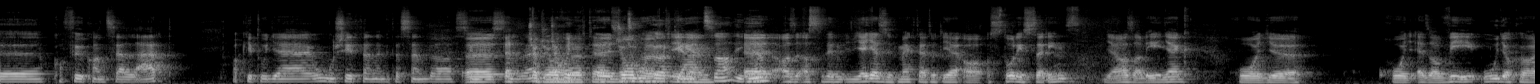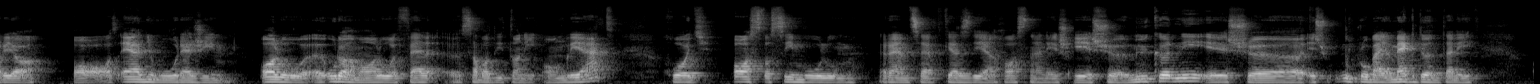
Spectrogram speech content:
a főkancellárt, akit ugye, ú, most értelem nem jut eszembe a színész Csak, csak, csak hogy John, John Hurt, igen. Játsza, igen. Az, azt azért jegyezzük meg, tehát hogy a, a sztori szerint ugye az a lényeg, hogy, hogy ez a V úgy akarja az elnyomó rezsim alól, uralma alól felszabadítani Angliát, hogy azt a szimbólum rendszert kezdi el használni és, és működni, és, és úgy próbálja megdönteni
